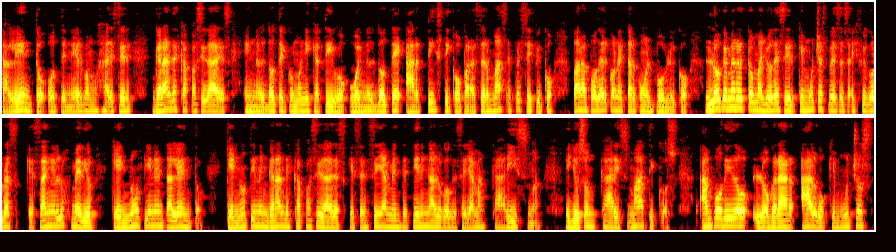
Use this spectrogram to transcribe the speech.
talento o tener, vamos a decir, grandes capacidades en el dote comunicativo o en el dote artístico, para ser más específico, para poder conectar con el público. Lo que me retoma yo decir que muchas veces hay figuras que están en los medios que no tienen talento que no tienen grandes capacidades, que sencillamente tienen algo que se llama carisma. Ellos son carismáticos. Han podido lograr algo que muchos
